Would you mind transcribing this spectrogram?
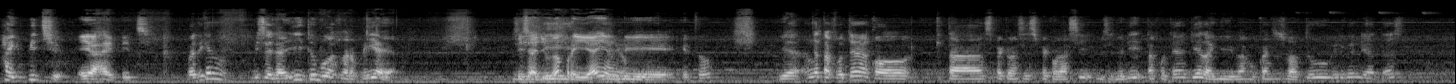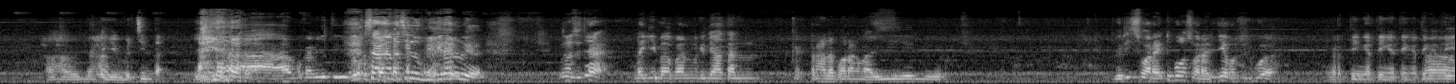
high pitch ya? Iya high pitch. Berarti kan bisa jadi itu bukan suara pria ya? Bisa Jadi- juga pria yang iya, di itu. Ya enggak takutnya kalau kita spekulasi spekulasi bisa jadi takutnya dia lagi melakukan sesuatu gitu kan di atas. Hal-hal jahat. Lagi bercinta. Ya bukan gitu. Lu ke sana sih? Lu pikiran lu ya? Maksudnya lagi melakukan kejahatan ke- terhadap orang lain gitu. Jadi suara itu bukan suara dia maksud gua. Ngerti ngerti ngerti ngerti Ah. ngerti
